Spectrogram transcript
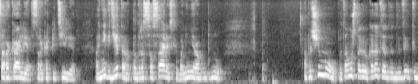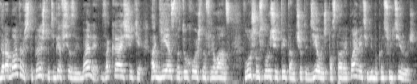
40 лет, 45 лет. Они где-то подрассосались, как бы они не работают, ну, а почему? Потому что, говорю, когда ты, ты, ты дорабатываешь, ты понимаешь, что тебя все заебали, заказчики, агентство, ты уходишь на фриланс. В лучшем случае ты там что-то делаешь по старой памяти, либо консультируешь.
